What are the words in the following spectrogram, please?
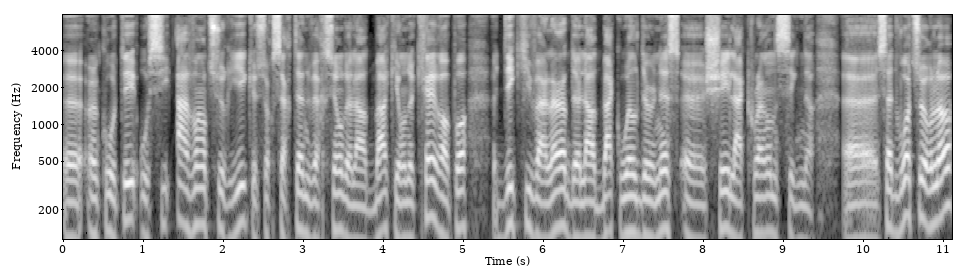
euh, un côté aussi aventurier que sur certaines versions de l'Outback et on ne créera pas d'équivalent de l'Outback Wilderness euh, chez la Crown Signa. cette voiture-là,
